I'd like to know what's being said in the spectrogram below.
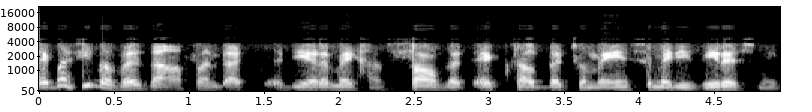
ek was nie bewus daarvan dat die Here my gaan salf dat ek sal bid vir mense met die virus nie.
